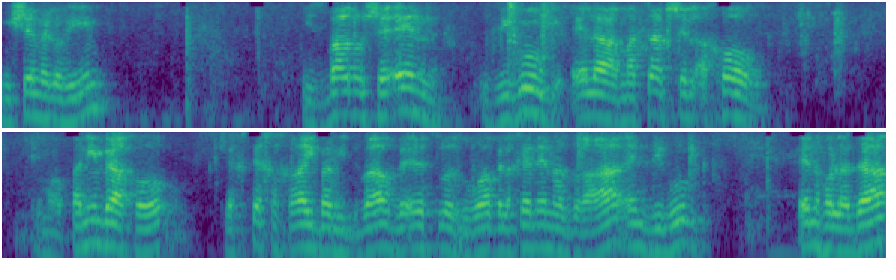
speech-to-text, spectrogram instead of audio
משם אלוהים. הסברנו שאין זיווג אלא מצב של אחור, כלומר פנים באחור, לכתך אחראי במדבר וארץ לא זרוע, ולכן אין הזרעה, אין זיווג, אין הולדה,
